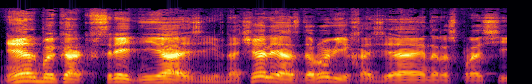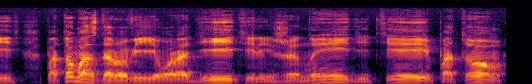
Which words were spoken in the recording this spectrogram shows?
Нет бы, как в Средней Азии, вначале о здоровье хозяина расспросить, потом о здоровье его родителей, жены, детей, потом...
